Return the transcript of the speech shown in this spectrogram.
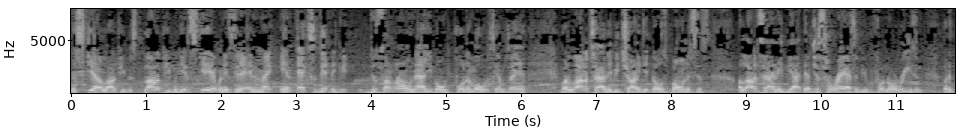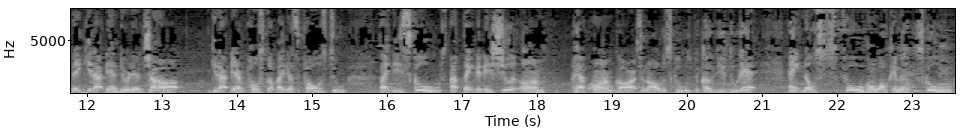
to scare a lot of people. A lot of people get scared when they see that and and accidentally get, do something wrong. Now you're gonna pull them over. See what I'm saying? But a lot of time they be trying to get those bonuses. A lot of time they be out there just harassing people for no reason. But if they get out there and do their job, get out there and post up like they're supposed to, like these schools, I think that they should um have armed guards in all the schools because if you do that, ain't no fool gonna walk in the school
